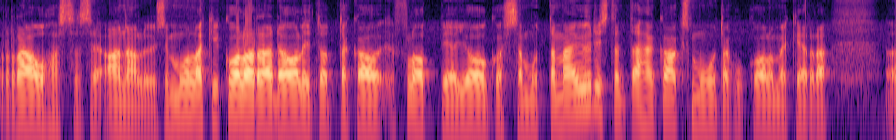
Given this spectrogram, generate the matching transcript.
rauhassa se analyysi. Mullakin Colorado oli totta kai floppia joukossa, mutta mä yhdistän tähän kaksi muuta kuin kolme kerran äh,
